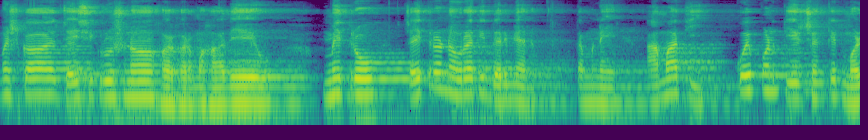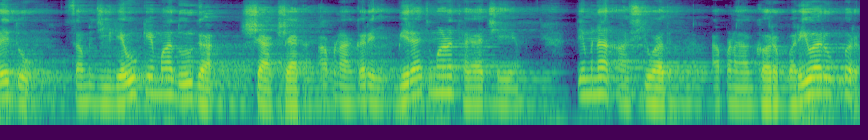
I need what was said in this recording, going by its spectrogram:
નમસ્કાર, જય શ્રી કૃષ્ણ, હર હર મહાદેવ. મિત્રો, ચૈત્ર નવરાત્રી દરમિયાન તમને આમાંથી કોઈ પણ તીર સંકેત મળે તો સમજી લેવું કે માં દુર્ગા સાક્ષાત આપણા ઘરે બિરાજમાન થયા છે. તેમના આશીર્વાદ આપણા ઘર પરિવાર ઉપર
